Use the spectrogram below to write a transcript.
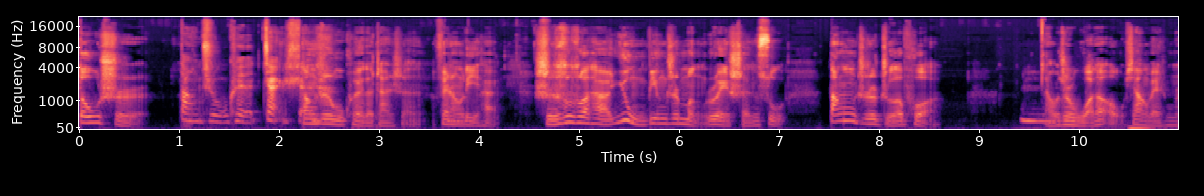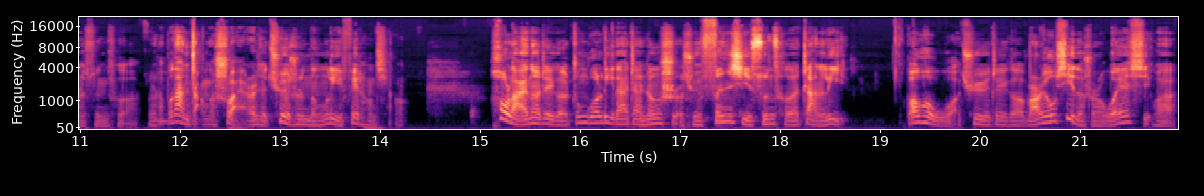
都是当之无愧的战神，当之无愧的战神，非常厉害。史书说他用兵之猛锐神速，当之折破。嗯，啊，我就是我的偶像，为什么是孙策？就是他不但长得帅，而且确实能力非常强。后来呢，这个中国历代战争史去分析孙策的战力，包括我去这个玩游戏的时候，我也喜欢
